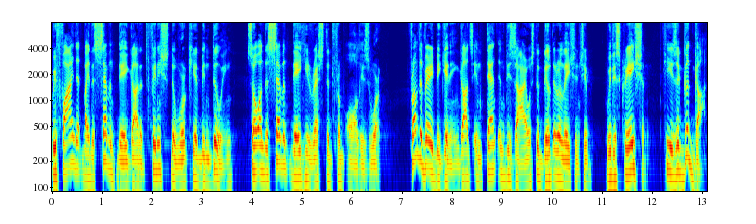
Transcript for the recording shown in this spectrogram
we find that by the seventh day, God had finished the work he had been doing. So on the seventh day, he rested from all his work. From the very beginning, God's intent and desire was to build a relationship with his creation. He is a good God.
